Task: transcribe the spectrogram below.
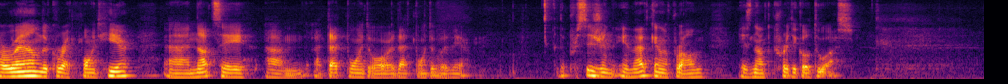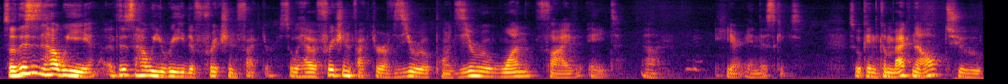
around the correct point here, uh, not say um, at that point or that point over there. The precision in that kind of problem is not critical to us. So this is how we this is how we read the friction factor. So we have a friction factor of 0.0158 uh, here in this case. So we can come back now to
